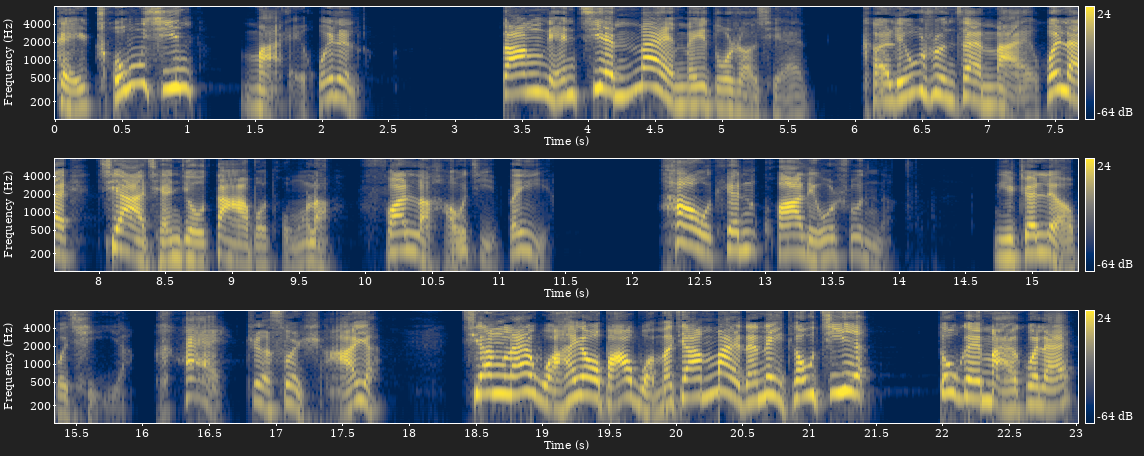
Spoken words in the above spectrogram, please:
给重新买回来了。当年贱卖没多少钱，可刘顺再买回来，价钱就大不同了，翻了好几倍呀！昊天夸刘顺呢，你真了不起呀！嗨，这算啥呀？将来我还要把我们家卖的那条街都给买回来，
